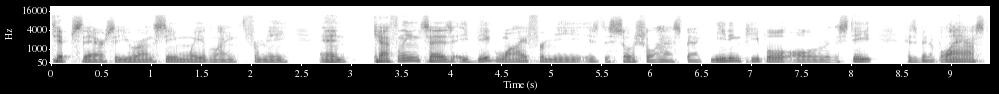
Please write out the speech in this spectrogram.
tips there. So you are on the same wavelength for me. And Kathleen says a big why for me is the social aspect. Meeting people all over the state has been a blast.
